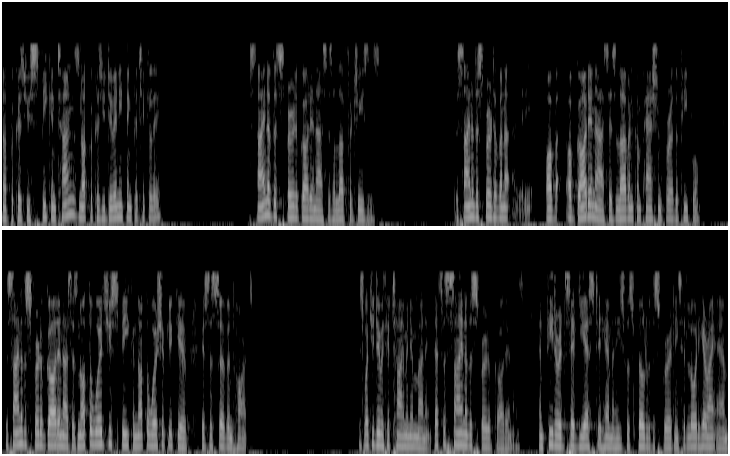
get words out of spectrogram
not because you speak in tongues, not because you do anything particularly. The sign of the Spirit of God in us is a love for Jesus. The sign of the Spirit of, an, of, of God in us is love and compassion for other people. The sign of the Spirit of God in us is not the words you speak and not the worship you give, it's the servant heart. It's what you do with your time and your money. That's a sign of the Spirit of God in us. And Peter had said yes to him, and he was filled with the Spirit, and he said, Lord, here I am,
